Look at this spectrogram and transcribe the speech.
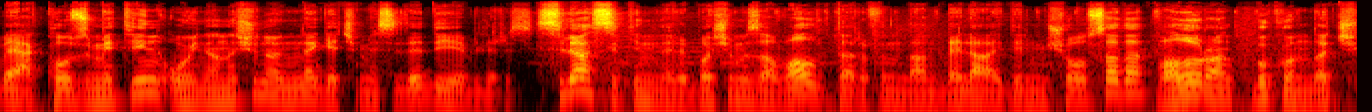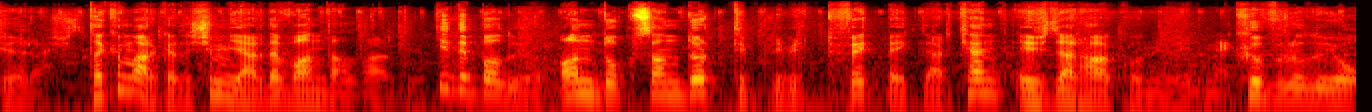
veya kozmetiğin oynanışın önüne geçmesi de diyebiliriz. Silah skinleri başımıza Valve tarafından bela edilmiş olsa da Valorant bu konuda çığır açtı. Takım arkadaşım yerde Vandal var diyor. Gidip alıyor. An 94 tipli bir tüfek beklerken ejderha konuyor elime. Kıvrılıyor,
